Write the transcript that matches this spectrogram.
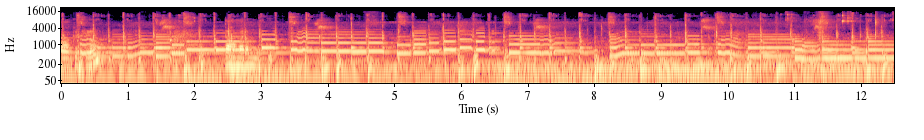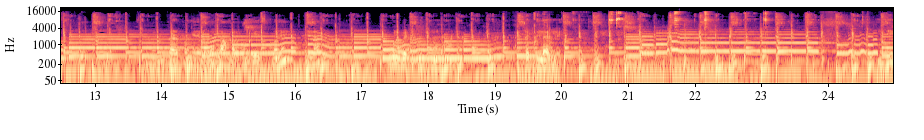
వాకిట్లో తామరం పూలు పెట్టుకుంటున్నాను అనమాట రెగ్యులర్లీ ఇది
